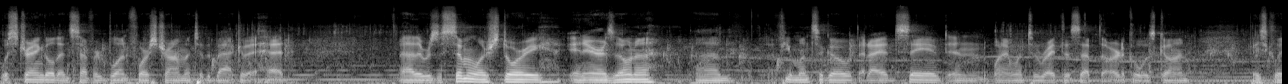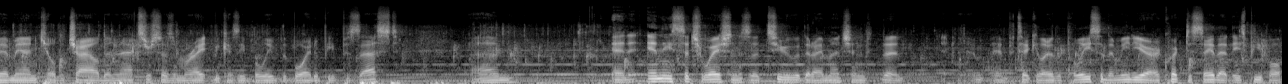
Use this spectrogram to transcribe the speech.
was strangled and suffered blunt force trauma to the back of the head. Uh, there was a similar story in Arizona um, a few months ago that I had saved, and when I went to write this up, the article was gone. Basically, a man killed a child in an exorcism rite because he believed the boy to be possessed. Um, and in these situations, the two that I mentioned, that in particular, the police and the media are quick to say that these people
